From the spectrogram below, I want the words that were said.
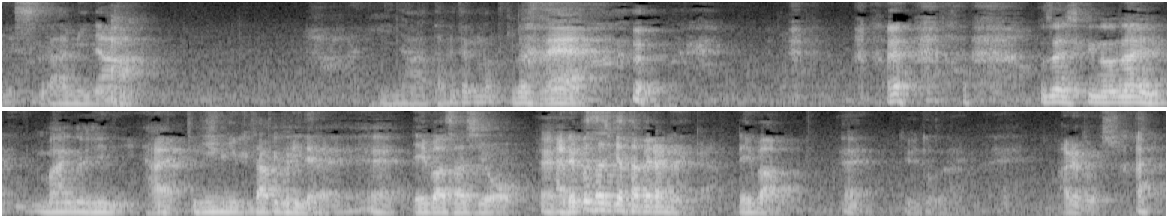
にスタミナ、はあいいな食べたくなってきますね お座敷のない前の日にはい。ニンニクたっぷりで。えレバー刺しを、ええ。あレバー刺しが食べられないから。レバーを。ええ。というところで。ありがとうございました。えはい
